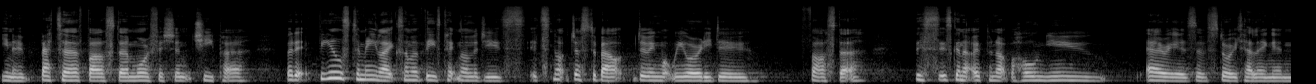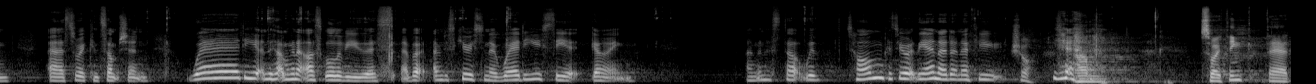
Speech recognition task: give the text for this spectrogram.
you know, better, faster, more efficient, cheaper. But it feels to me like some of these technologies, it's not just about doing what we already do faster. This is going to open up a whole new areas of storytelling and uh, story consumption. Where do you, I'm going to ask all of you this, but I'm just curious to know, where do you see it going? I'm going to start with Tom, because you're at the end. I don't know if you... Sure. Yeah. Um, so I think that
